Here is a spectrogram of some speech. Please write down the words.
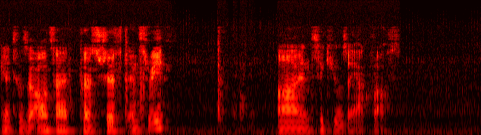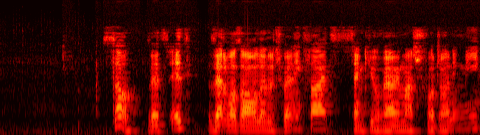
get to the outside, press shift and 3 uh, and secure the aircraft. So that's it. That was our little training flight. Thank you very much for joining me.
